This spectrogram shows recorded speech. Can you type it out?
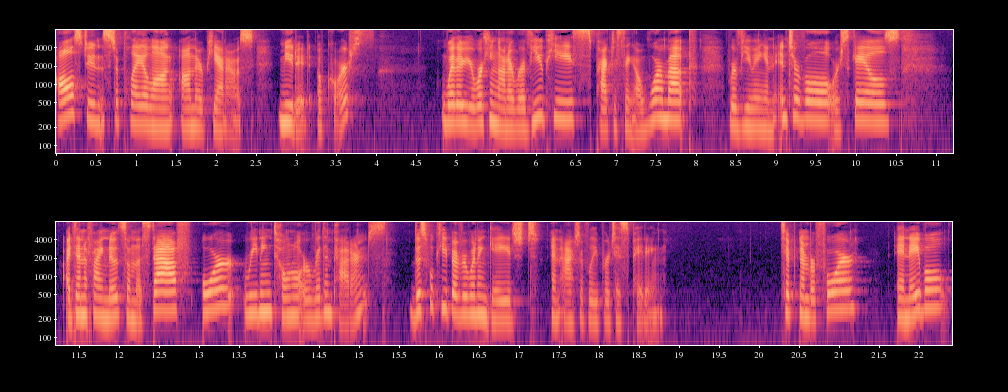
all students to play along on their pianos, muted, of course. Whether you're working on a review piece, practicing a warm up, reviewing an interval or scales, identifying notes on the staff, or reading tonal or rhythm patterns, this will keep everyone engaged and actively participating. Tip number four enable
